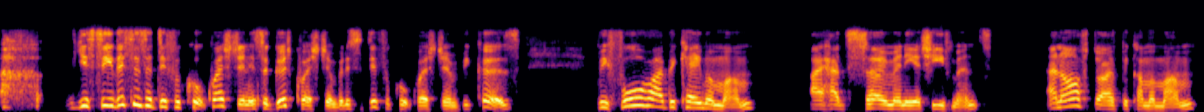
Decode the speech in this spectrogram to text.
You see, this is a difficult question. It's a good question, but it's a difficult question because before I became a mum, I had so many achievements. And after I've become a mum,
